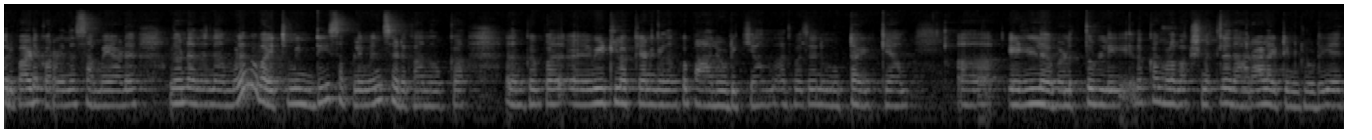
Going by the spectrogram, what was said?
ഒരുപാട് കുറയുന്ന സമയമാണ് അതുകൊണ്ട് തന്നെ നമ്മൾ വൈറ്റമിൻ ഡി സപ്ലിമെന്റ്സ് എടുക്കാൻ നോക്കുക. നമുക്കിപ്പോൾ വീട്ടിലൊക്കെ ആണെങ്കിൽ നമുക്ക് പാൽ കുടിക്കാം അതുപോലെ തന്നെ മുട്ട കഴിക്കാം എള്ള് വെളുത്തുള്ളി ഇതൊക്കെ നമ്മൾ ഭക്ഷണത്തിൽ ധാരാളമായിട്ട് ഇൻക്ലൂഡ് ചെയ്യുക.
